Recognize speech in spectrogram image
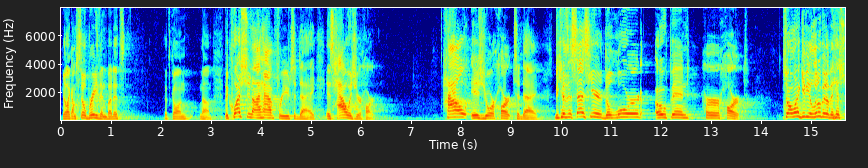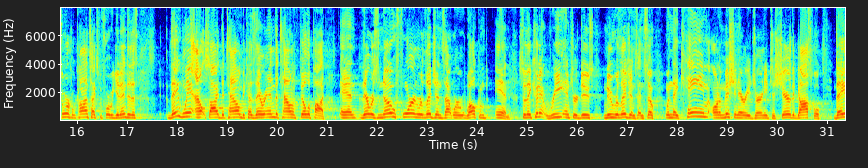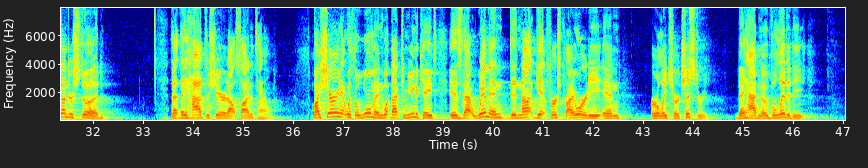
You're like, I'm still breathing, but it's, it's gone numb. The question I have for you today is how is your heart? How is your heart today? Because it says here, the Lord opened her heart. So I want to give you a little bit of a historical context before we get into this. They went outside the town because they were in the town of Philippi, and there was no foreign religions that were welcomed in. So they couldn't reintroduce new religions. And so when they came on a missionary journey to share the gospel, they understood that they had to share it outside of town. By sharing it with a woman, what that communicates is that women did not get first priority in early church history. They had no validity.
